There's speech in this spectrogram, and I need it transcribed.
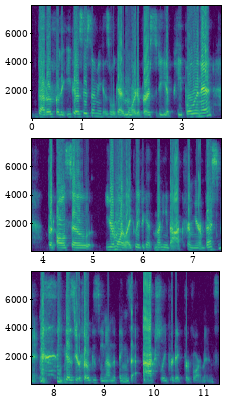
better for the ecosystem because we'll get more diversity of people in it, but also you're more likely to get money back from your investment because you're focusing on the things that actually predict performance.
